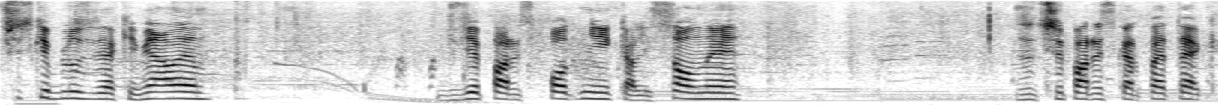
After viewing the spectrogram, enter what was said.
wszystkie bluzy jakie miałem. Dwie pary spodni, kalisony, ze trzy pary skarpetek.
